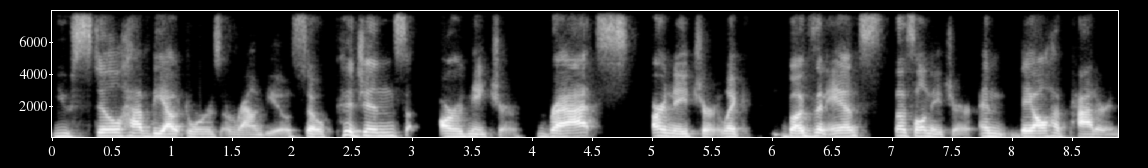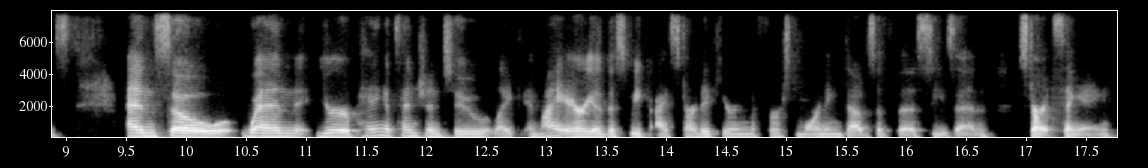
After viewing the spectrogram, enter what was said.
you still have the outdoors around you. So, pigeons are nature, rats are nature, like bugs and ants, that's all nature, and they all have patterns. And so when you're paying attention to, like in my area this week, I started hearing the first mourning doves of the season start singing.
